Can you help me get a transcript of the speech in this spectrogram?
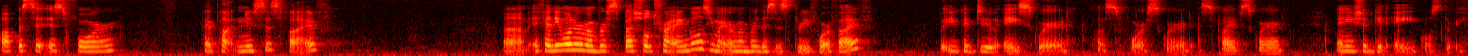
opposite is 4, hypotenuse is 5. Um, if anyone remembers special triangles, you might remember this is 3, 4, 5. But you could do a squared plus 4 squared is 5 squared. And you should get a equals 3.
